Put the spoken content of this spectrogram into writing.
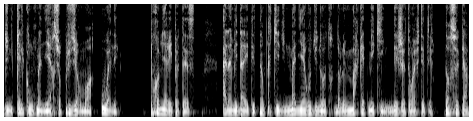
d'une quelconque manière sur plusieurs mois ou années. Première hypothèse, Alameda était impliqué d'une manière ou d'une autre dans le market making des jetons FTT. Dans ce cas,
